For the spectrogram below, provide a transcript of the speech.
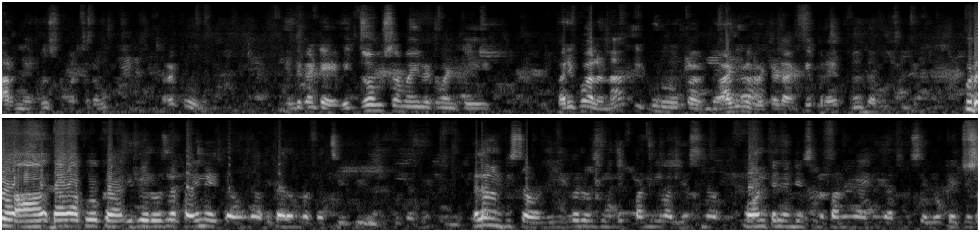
ఆరు నెలలు సంవత్సరం వరకు. ఎందుకంటే విధ్వంసమైనటువంటి పరిపాలన ఇప్పుడు ఒక గాడిలో పెట్టడానికి ప్రయత్నం జరుగుతుంది. ఇప్పుడు దాదాపు ఒక ఇరవై రోజుల పైన అయితే అధికారంలోకి వచ్చి. ఎలా అనిపిస్తా ఉంది? ఇరవై రోజుల నుండి పనులు వాళ్ళు చేస్తున్న పవన్ కళ్యాణ్ చేస్తున్న పని కానీ చూస్తే లోకేష్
